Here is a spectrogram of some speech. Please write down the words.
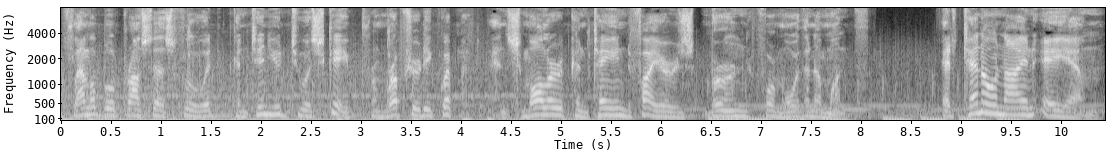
flammable process fluid continued to escape from ruptured equipment, and smaller contained fires burned for more than a month. At 10.09 a.m.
